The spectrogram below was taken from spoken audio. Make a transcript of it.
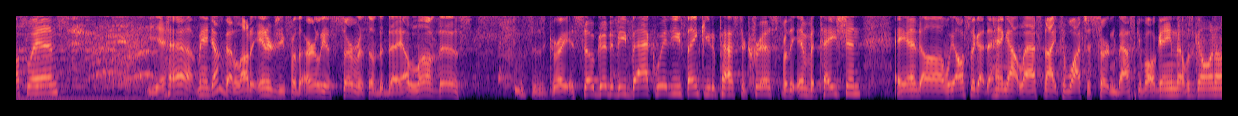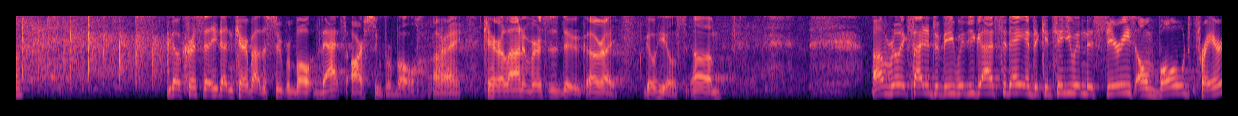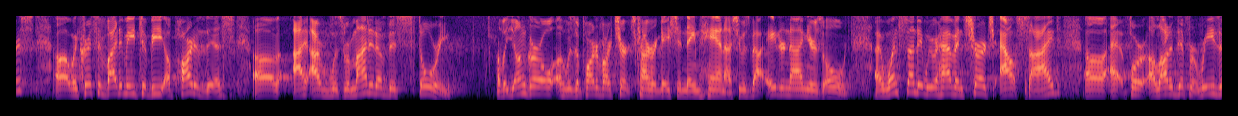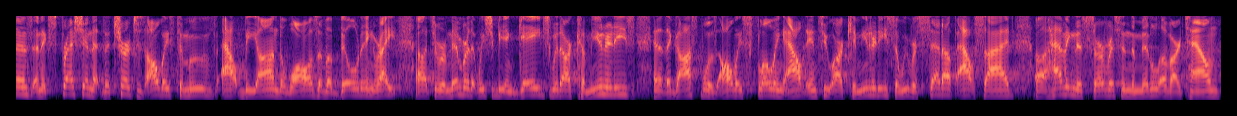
Crosswinds. Yeah, man, y'all got a lot of energy for the earliest service of the day. I love this. This is great. It's so good to be back with you. Thank you to Pastor Chris for the invitation. And uh, we also got to hang out last night to watch a certain basketball game that was going on. You know, Chris said he doesn't care about the Super Bowl. That's our Super Bowl, all right? Carolina versus Duke, all right. Go Heels. Um, I'm really excited to be with you guys today and to continue in this series on bold prayers. Uh, when Chris invited me to be a part of this, uh, I, I was reminded of this story of a young girl who was a part of our church congregation named Hannah. She was about eight or nine years old. And one Sunday we were having church outside uh, at, for a lot of different reasons, an expression that the church is always to move out beyond the walls of a building, right? Uh, to remember that we should be engaged with our communities and that the gospel is always flowing out into our community. So we were set up outside, uh, having this service in the middle of our town.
